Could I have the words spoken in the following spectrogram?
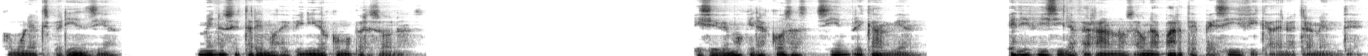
como una experiencia, menos estaremos definidos como personas. Y si vemos que las cosas siempre cambian, es difícil aferrarnos a una parte específica de nuestra mente,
